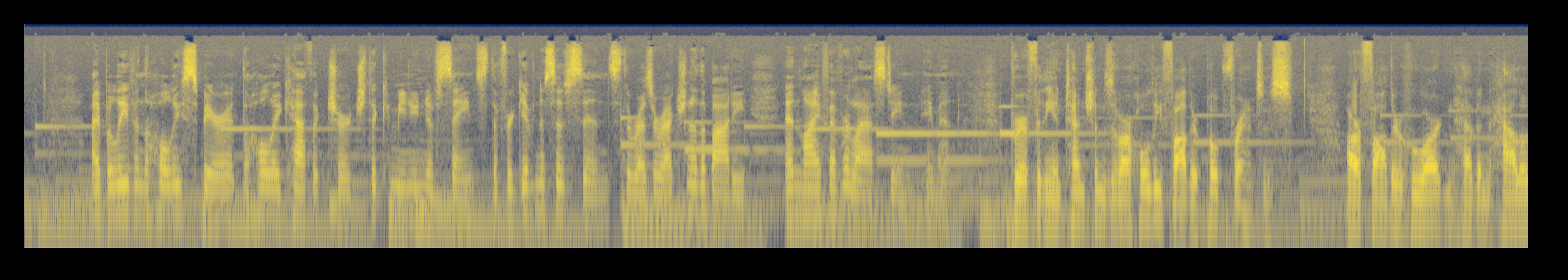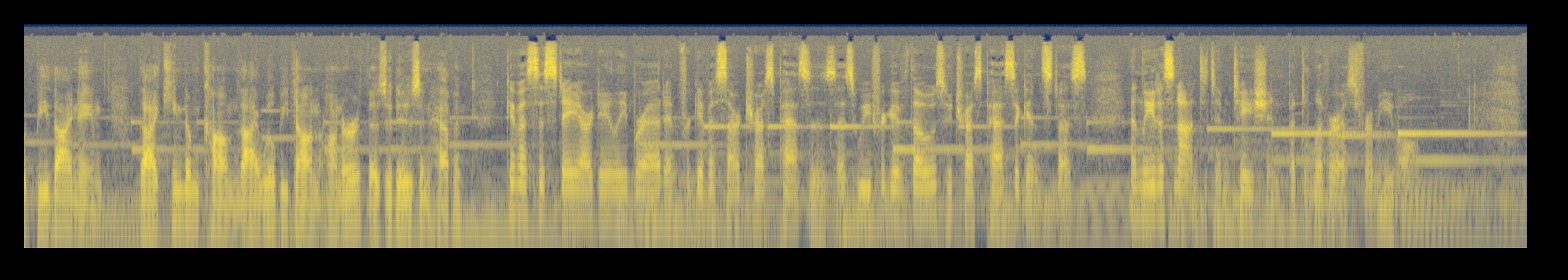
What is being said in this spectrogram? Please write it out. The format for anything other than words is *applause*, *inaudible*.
I believe in the Holy Spirit, the Holy Catholic Church, the communion of saints, the forgiveness of sins, the resurrection of the body, and life everlasting. Amen. Prayer for the intentions of our Holy Father, Pope Francis. Our Father, who art in heaven, hallowed be thy name. Thy kingdom come, thy will be done, on earth as it is in heaven. Give us this day our daily bread, and forgive us our trespasses, as we forgive those who trespass against us. And lead us not into temptation, but deliver us from evil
